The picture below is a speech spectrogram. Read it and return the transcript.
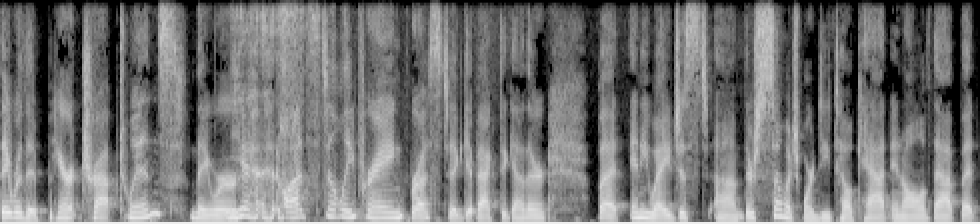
they were the parent trap twins. They were yes. constantly praying for us to get back together. But anyway just um, there's so much more detail Kat in all of that. But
